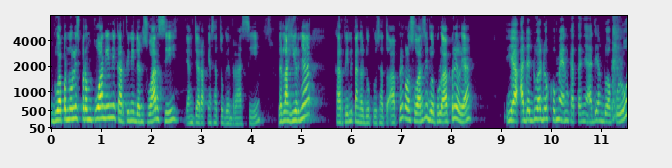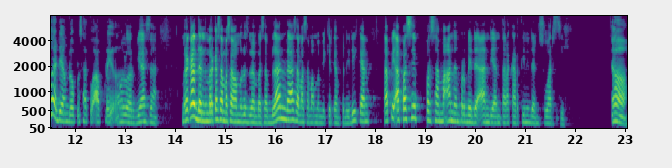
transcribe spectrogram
dua penulis perempuan ini Kartini dan Suwarsi yang jaraknya satu generasi dan lahirnya Kartini tanggal 21 April, kalau Suwarsi 20 April ya. Ya, ada dua dokumen katanya, ada yang 20, ada yang 21 April. Oh, luar biasa. Mereka dan mereka sama-sama menulis dalam bahasa Belanda, sama-sama memikirkan pendidikan. Tapi apa sih persamaan dan perbedaan di antara Kartini dan Suwarsi? Oh,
